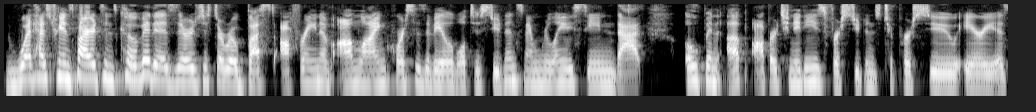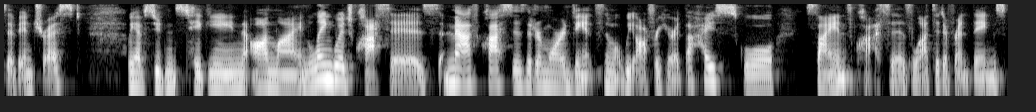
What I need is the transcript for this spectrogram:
what has transpired since COVID is there's just a robust offering of online courses available to students. And I'm really seeing that open up opportunities for students to pursue areas of interest. We have students taking online language classes, math classes that are more advanced than what we offer here at the high school, science classes, lots of different things.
